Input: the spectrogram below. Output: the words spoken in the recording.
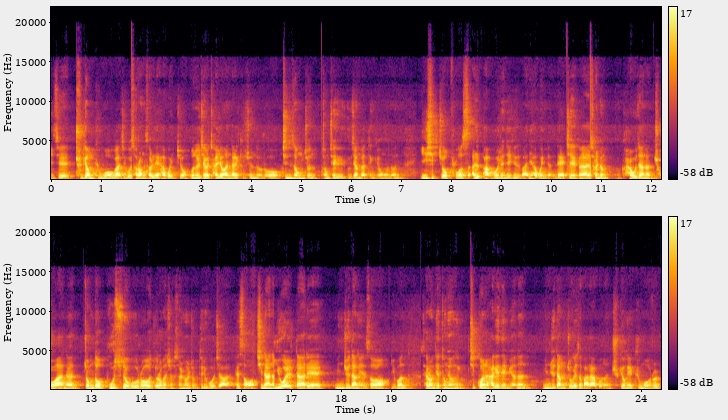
이제 추경 규모 가지고 설왕설래 하고 있죠. 오늘 제가 촬영한 날 기준으로 진성준 정책의장 같은 경우는 20조 플러스 알파 뭐 이런 얘기를 많이 하고 있는데 제가 설명하고자 하는 초안은 좀 더 보수적으로 여러분한테 설명을 좀 드리고자 해서 지난 2월 달에 민주당에서 이번 새로운 대통령 집권을 하게 되면은 민주당 쪽에서 바라보는 추경의 규모를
